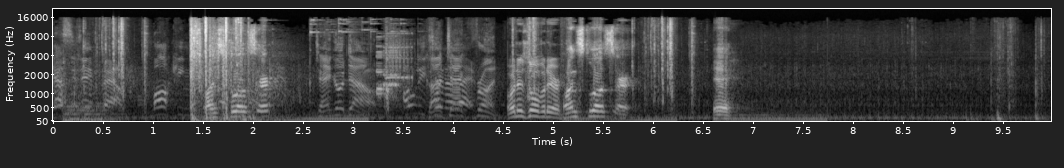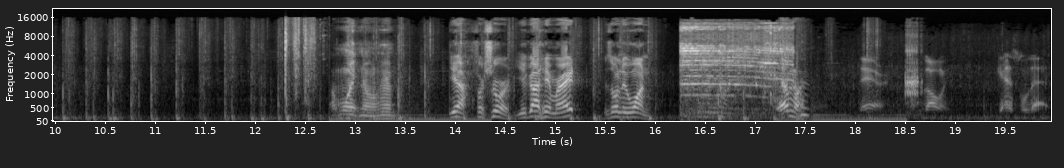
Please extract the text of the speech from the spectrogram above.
Gas is inbound. Marking One's closer. Tango down. Only Contact front. One is over there. One's closer. Yeah. I'm waiting on him. Yeah, for sure. You got him, right? There's only one. Yeah, man. There. I'm Going. Cancel that.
